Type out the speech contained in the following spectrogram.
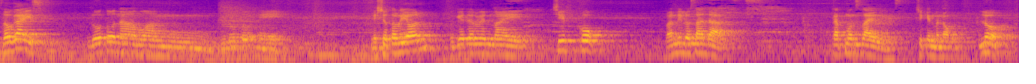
So guys, luto na mo ang luto ni ni Shotorion together with my chief cook Randy Losada Katmon style chicken manok. Lo.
